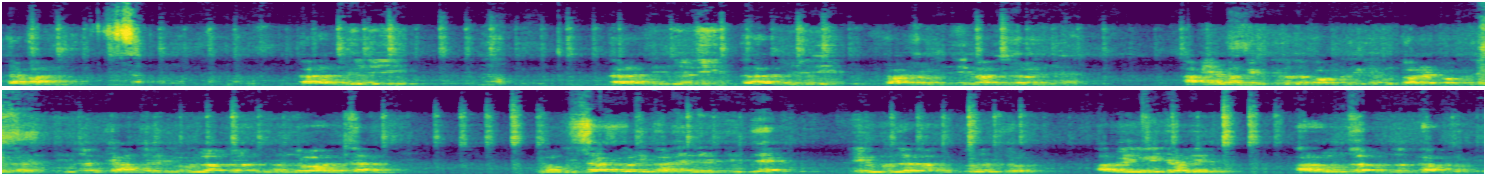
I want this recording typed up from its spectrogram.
জাপান আমি আমার ব্যক্তিগত পক্ষ থেকে এবং দলের পক্ষ থেকে তাদের তিনজনকে আন্তরিক অভিনন্দন ধন্যবাদ জানাচ্ছি এবং বিশ্বাস করি তাদের নেতৃত্বে এই উপজেলা উত্তরোত্তর আরও এগিয়ে যাবে, আরও উন্নয়ন উন্নয়ন লাভ করবে।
